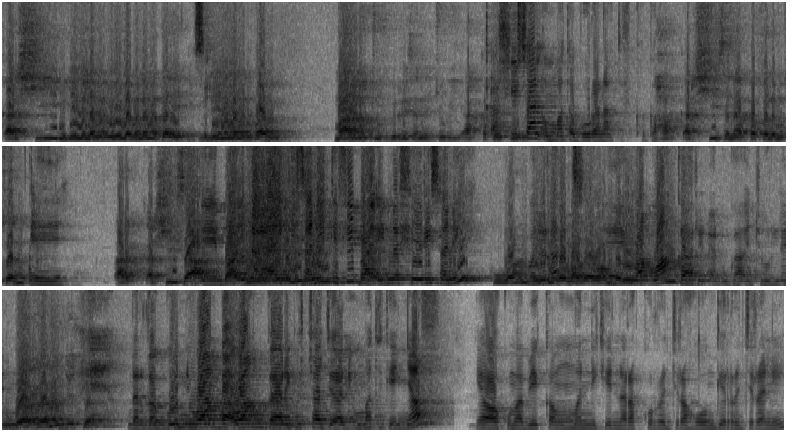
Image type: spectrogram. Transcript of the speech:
qarshii miliyoona lama yoo lama lama ta'e miliyoona lama dhufaami maal gochuuf birrii sana jechuufi akka Qarshii isaan uummata booranaatiif kaga. Aha, qarshii sanaaf kaffalamu san? Eh, ar- qarshii isaa Baay'ina laayikii saniitii fi baay'ina sheerii sanii waan walirratti, waan waan gaariidha dhugaa ijoolleen. dhugaa taanan jecha dargaggoonni waan waan gaarii gochaa jiran uummata keenyaaf yaa akkuma beekamu uummanni keenya rakkoo irra jira hoongee irra jiranii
